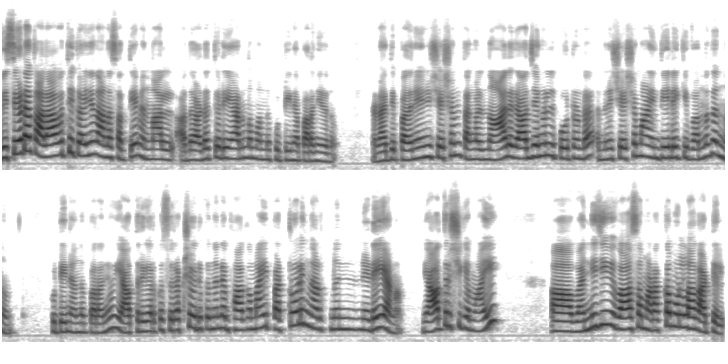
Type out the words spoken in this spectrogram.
വിസയുടെ കാലാവധി കഴിഞ്ഞതാണ് സത്യം. എന്നാൽ അത് അടുത്തിടെയാണെന്നും അന്ന് കുട്ടീന പറഞ്ഞിരുന്നു. രണ്ടായിരത്തി പതിനേഴിന് ശേഷം തങ്ങൾ നാല് രാജ്യങ്ങളിൽ പോയിട്ടുണ്ട്. അതിനുശേഷമാണ് ഇന്ത്യയിലേക്ക് വന്നതെന്നും കുട്ടീൻ അന്ന് പറഞ്ഞു. യാത്രികർക്ക് സുരക്ഷ ഒരുക്കുന്നതിന്റെ ഭാഗമായി പട്രോളിംഗ് നടത്തുന്നതിനിടെയാണ് യാദൃശികമായി വന്യജീവി വാസം അടക്കമുള്ള കാട്ടിൽ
